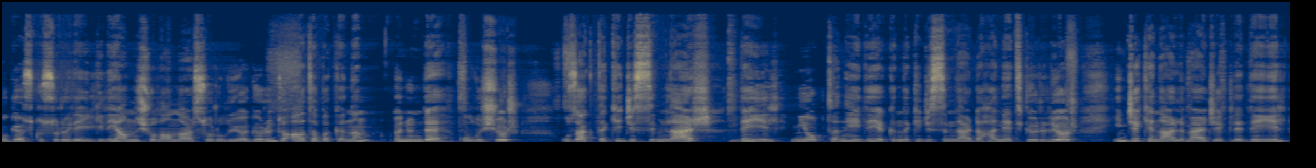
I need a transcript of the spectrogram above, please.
Bu göz kusuru ile ilgili yanlış olanlar soruluyor. Görüntü A tabakanın önünde oluşur. Uzaktaki cisimler değil, miyopta neydi? Yakındaki cisimler daha net görülüyor. İnce kenarlı mercekle değil,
